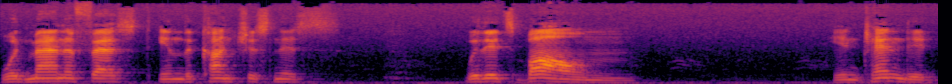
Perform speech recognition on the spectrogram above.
would manifest in the consciousness with its balm intended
